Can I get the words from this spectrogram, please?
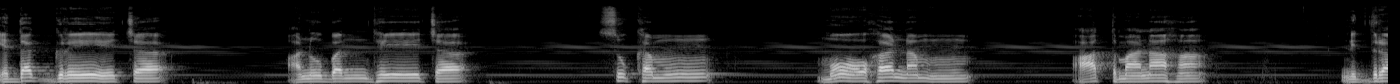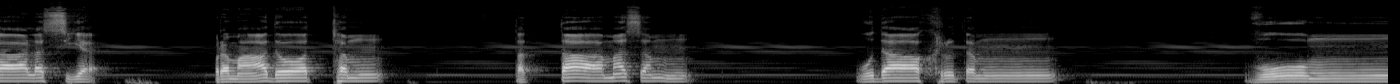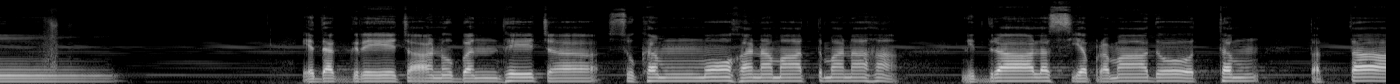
यदग्रे च अनुबन्धे च सुखं मोहनम् आत्मनः निद्रालस्य प्रमादोत्थं तत्तामसम् उदाहृतम् ॐ यदग्रे चानुबन्धे च सुखं मोहनमात्मनः निद्रालस्य प्रमादोत्थं तत्तामसमुदाहृतम्।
